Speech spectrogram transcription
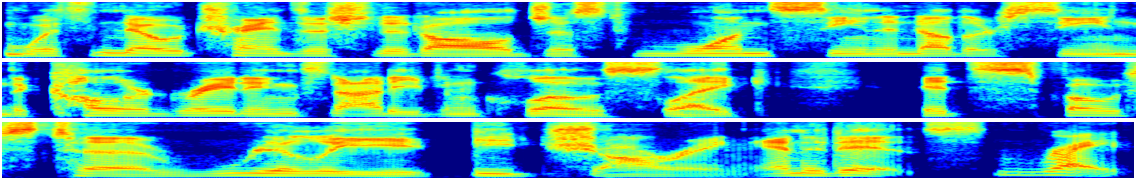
with no transition at all, just one scene, another scene. The color grading's not even close. Like it's supposed to really be jarring, and it is. Right.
